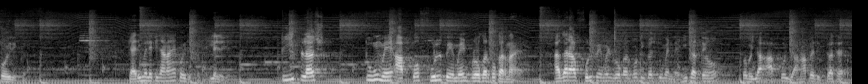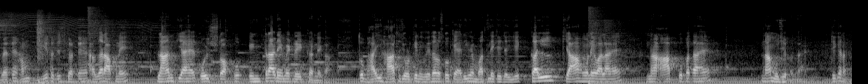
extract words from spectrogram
कोई दिक्कत कैरी में लेके जाना है, कोई दिक्कत ले लीजिए। टी प्लस टू में आपको फुल पेमेंट ब्रोकर को करना है। अगर आप फुल पेमेंट ब्रोकर को टी प्लस टू में नहीं करते हो तो भैया आपको यहाँ पे दिक्कत है। वैसे हम ये सजेस्ट करते हैं, अगर आपने प्लान किया है कोई स्टॉक को इंट्रा डे में ट्रेड करने का तो भाई हाथ जोड़ के निवेदन उसको कैरी में मत लेके जाइए। कल क्या होने वाला है, ना आपको पता है, ना मुझे पता है, ठीक है ना?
